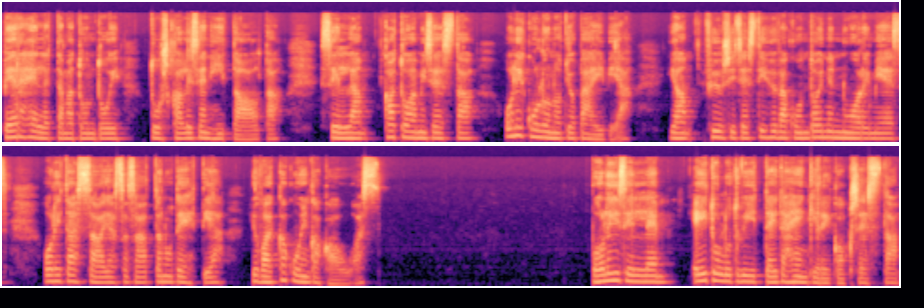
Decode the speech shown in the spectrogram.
Perheelle tämä tuntui tuskallisen hitaalta, sillä katoamisesta oli kulunut jo päiviä ja fyysisesti hyväkuntoinen nuori mies oli tässä ajassa saattanut ehtiä jo vaikka kuinka kauas. Poliisille ei tullut viitteitä henkirikoksesta,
